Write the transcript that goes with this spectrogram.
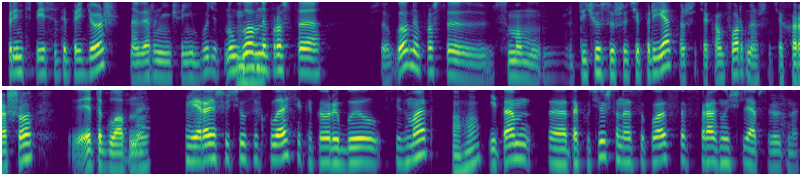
в принципе, если ты придешь, наверное, ничего не будет. Ну, главное просто... Что? Главное просто самому. Ты чувствуешь, что тебе приятно, что тебе комфортно, что тебе хорошо. Это главное. Я раньше учился в классе, который был физмат, Ага. и там э, так получилось, что у нас у классов разные учителя абсолютно.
